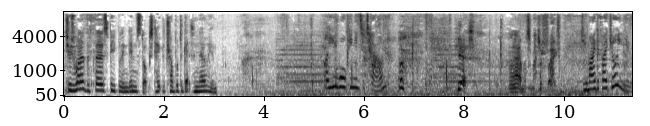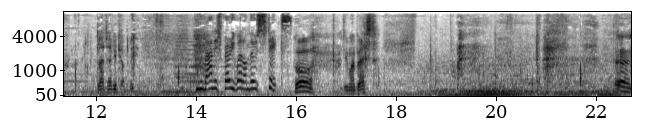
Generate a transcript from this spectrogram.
She was one of the first people in Lymstock to take the trouble to get to know him. Are you walking into town? Yes, I am, as a matter of fact. Do you mind if I join you? Glad to have your company. You managed very well on those sticks. Oh, I do my best. Uh,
